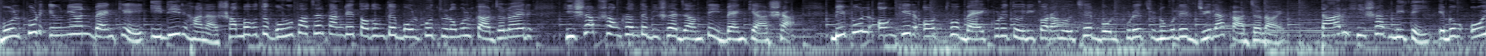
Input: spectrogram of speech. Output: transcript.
বোলপুর ইউনিয়ন ব্যাংকে ইডির হানা। সম্ভবত গরু পাচার কাণ্ডের তদন্তে বোলপুর তৃণমূল কার্যালয়ের হিসাব সংক্রান্ত বিষয়ে জানতেই ব্যাংকে আসা। বিপুল অঙ্কের অর্থ ব্যয় করে তৈরি করা হয়েছে বোলপুরে তৃণমূলের জেলা কার্যালয়। তার হিসাব নিতেই এবং ওই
